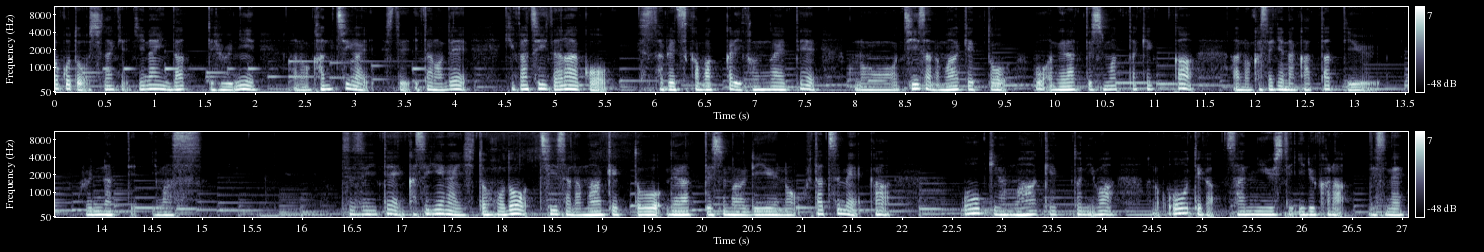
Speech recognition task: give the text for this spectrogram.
うことをしなきゃいけないんだっていうふうにあの勘違いしていたので気が付いたらこう差別化ばっかり考えてこの小さなマーケットを狙ってしまった結果あの稼げなかったっていう風になっています。続いて稼げない人ほど小さなマーケットを狙ってしまう理由の2つ目が大きなマーケットにはあの大手が参入しているからですね。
